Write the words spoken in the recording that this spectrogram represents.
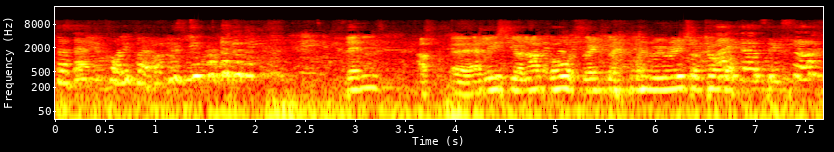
does have to qualify, obviously. Then, uh, uh, at least you're not overtrained when, when we reach October. I don't think so.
